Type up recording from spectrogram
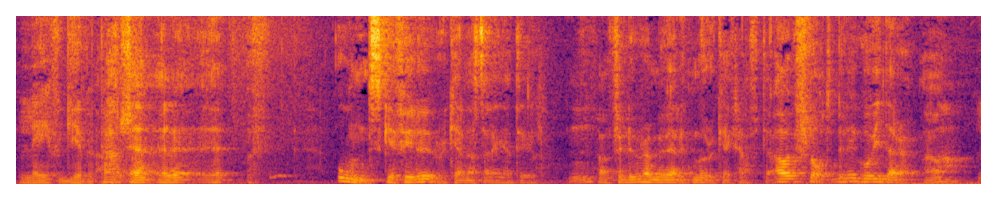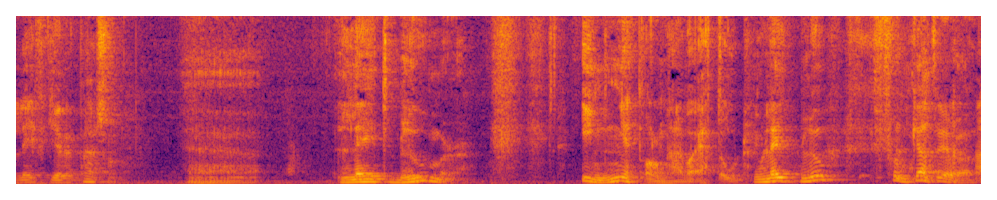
Leif GW Persson. Eller, eller eh, ondskefilur kan jag nästan lägga till. Han förlurar med väldigt mörka krafter. Ja, förlåt, vill gå vidare? Ja. Leif GW Persson. Late bloomer. Inget av de här var ett ord. Late bloom. Funkar inte det då?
